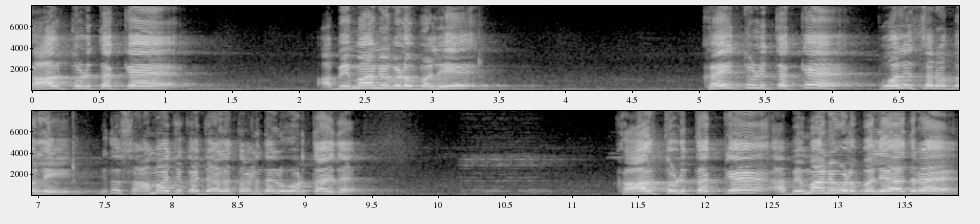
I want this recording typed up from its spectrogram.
ಕಾಲು ತುಳಿತಕ್ಕೆ ಅಭಿಮಾನಿಗಳು ಬಲಿ, ಕೈ ತುಳಿತಕ್ಕೆ ಪೊಲೀಸರ ಬಲಿ. ಇದು ಸಾಮಾಜಿಕ ಜಾಲತಾಣದಲ್ಲಿ ಓಡ್ತಾ ಇದೆ. ಕಾಲು ತುಳಿತಕ್ಕೆ ಅಭಿಮಾನಿಗಳು ಬಲಿ ಆದರೆ,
